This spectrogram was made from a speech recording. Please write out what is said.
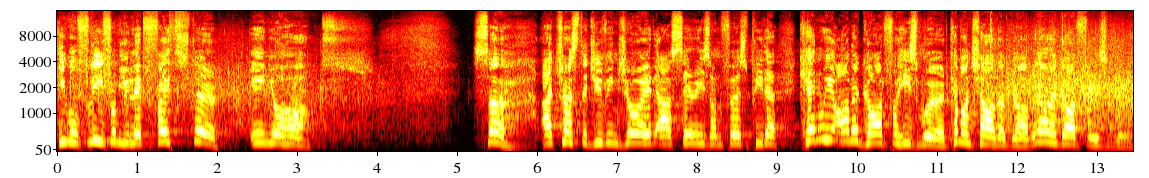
He will flee from you. Let faith stir in your heart. So, I trust that you've enjoyed our series on First Peter. Can we honor God for His word? Come on, child of God. We honor God for His word.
